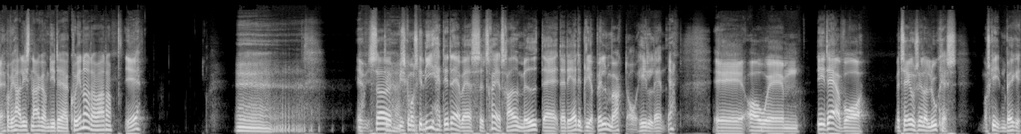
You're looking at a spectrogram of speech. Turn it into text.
ja. Og vi har lige snakket om de der kvinder, der var der. Ja. Øh, Ja, så vi skal måske lige have det der vers 33 med, da, da det er, det bliver bælmørkt over hele landet. Ja. Øh, og øh, det er der, hvor Matthæus eller Lukas, måske den begge,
